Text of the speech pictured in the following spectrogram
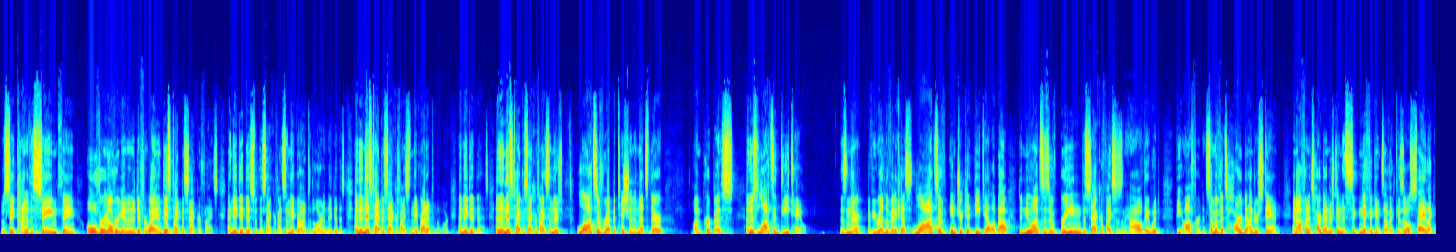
It'll say kind of the same thing over and over again in a different way. And this type of sacrifice, and they did this with the sacrifice, and they brought it to the Lord, and they did this. And then this type of sacrifice, and they brought it to the Lord, and they did this. And then this type of sacrifice, and there's lots of repetition, and that's there on purpose. And there's lots of detail, isn't there? Have you read Leviticus? Lots of intricate detail about the nuances of bringing the sacrifices and how they would be offered. And some of it's hard to understand. And often it's hard to understand the significance of it because it'll say, like,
